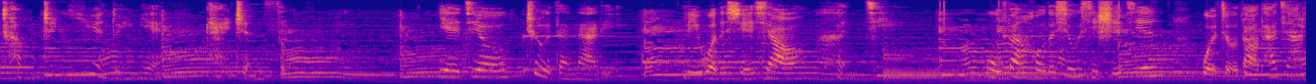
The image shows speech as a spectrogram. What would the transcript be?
长征医院对面。开诊所，也就住在那里，离我的学校很近。午饭后的休息时间，我就到他家里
